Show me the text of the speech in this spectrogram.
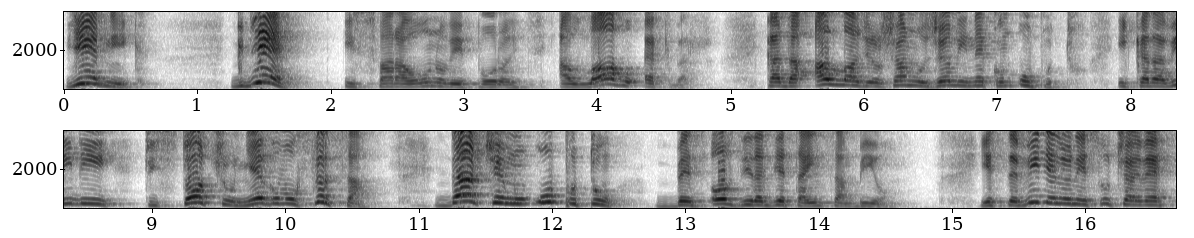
vjernik. Gdje? Iz faraonove porodice. Allahu ekber. Kada Allah Đelšanu želi nekom uputu i kada vidi čistoću njegovog srca, da će mu uputu bez obzira gdje taj insan bio. Jeste vidjeli one slučajeve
